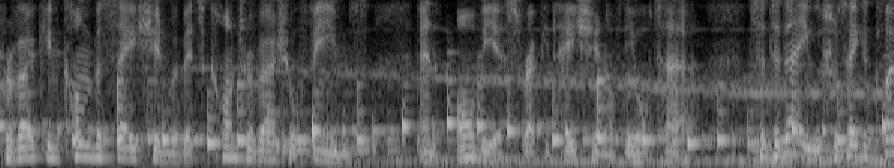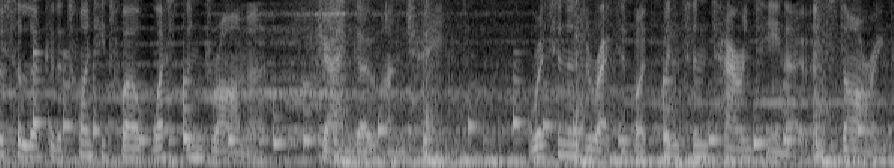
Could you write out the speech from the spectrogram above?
provoking conversation with its controversial themes and obvious reputation of the auteur. So today we shall take a closer look at the 2012 Western drama Django Unchained. Written and directed by Quentin Tarantino and starring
